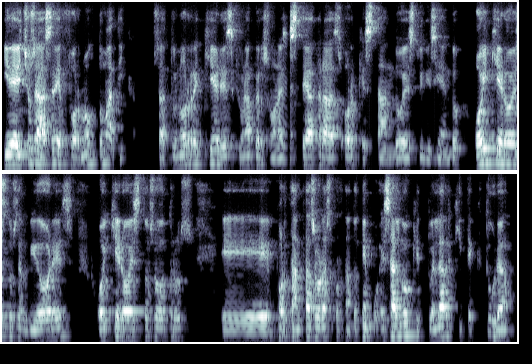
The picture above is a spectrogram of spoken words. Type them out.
Y de hecho se hace de forma automática. O sea, tú no requieres que una persona esté atrás orquestando esto y diciendo, hoy quiero estos servidores, hoy quiero estos otros, eh, por tantas horas, por tanto tiempo. Es algo que tú en la arquitectura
